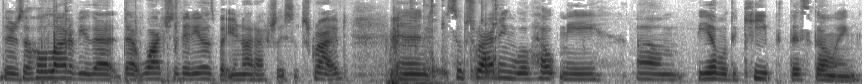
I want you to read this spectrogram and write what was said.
There's a whole lot of you that that watch the videos but you're not actually subscribed and subscribing will help me um, be able to keep this going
